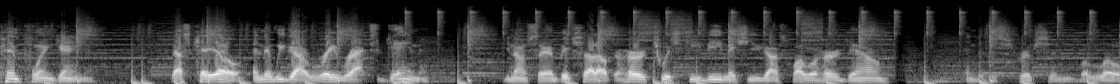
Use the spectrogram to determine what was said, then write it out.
Pinpoint Gaming. That's KO. And then we got Ray Rax Gaming. You know what I'm saying? Big shout out to her, Twitch TV. Make sure you guys follow her down in the description below.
